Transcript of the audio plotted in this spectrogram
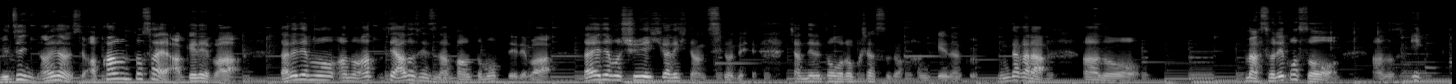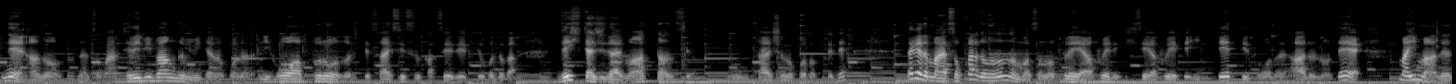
別にあれなんですよ。アカウントさえ開ければ、誰でも、あの、あで、アドセンスのアカウント持っていれば、誰でも収益ができたんですよね。チャンネル登録者数とは関係なく。だから、あの、まあ、それこそ、あの、いね、あの、なんとかテレビ番組みたいなこう違法アップロードして再生数稼いでっていうことができた時代もあったんですよ。最初の頃ってね。だけど、まあ、そこからどんどんどんどんそのプレイヤーが増えて、規制が増えていってっていうところがあるので、まあ、今はね、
